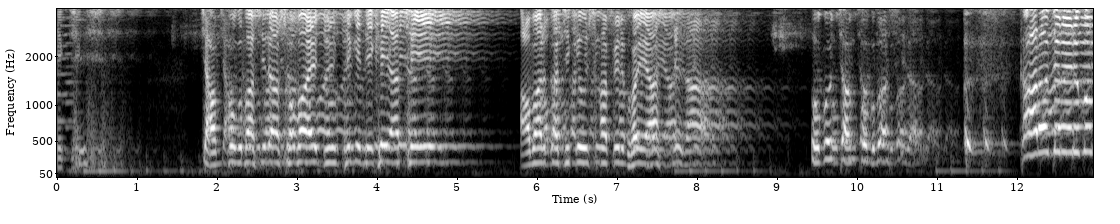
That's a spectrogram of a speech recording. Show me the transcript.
দেখছিস? চাম্পকবাসীরা সবাই দূর থেকে দেখে আছে আমার কাছে কেউ সাপের ভয়ে আসছে না। ওগো চাম্পকবাসীরা কারও যেন এরকম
